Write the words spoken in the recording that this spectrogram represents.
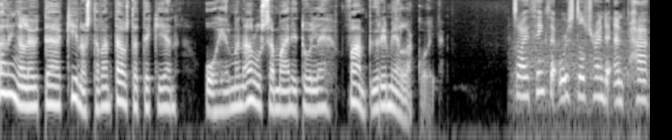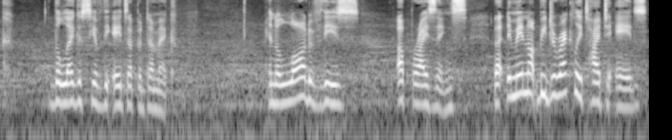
Kalinga löytää kiinnostavan taustatekijän ohjelman alussa mainituille vampyyrimellakoille. So I think that we're still trying to unpack the legacy of the AIDS epidemic. In a lot of these uprisings, that they may not be directly tied to AIDS,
